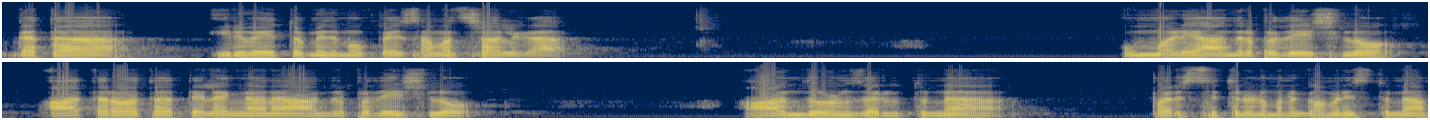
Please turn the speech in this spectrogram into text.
గత ఇరవై తొమ్మిది ముప్పై సంవత్సరాలుగా ఉమ్మడి ఆంధ్రప్రదేశ్లో ఆ తర్వాత తెలంగాణ ఆంధ్రప్రదేశ్లో ఆందోళన జరుగుతున్న పరిస్థితులను మనం గమనిస్తున్నాం.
